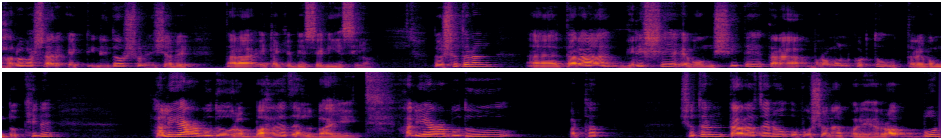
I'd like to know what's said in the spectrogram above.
ভালোবাসার একটি নিদর্শন হিসাবে তারা এটাকে বেছে নিয়েছিল। তো সুতরাং তারা গ্রীষ্মে এবং শীতে তারা ভ্রমণ করত উত্তর এবং দক্ষিণে। ফালিয়া আবুদু রব্বাহাদ আল বাইত। ফালিয়া আবুদু অর্থাৎ, সুতরাং তারা যেন উপাসনা করে। রব্বুন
